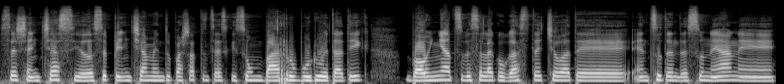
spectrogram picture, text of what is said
ze sentsazio edo ze pentsamendu pasatzen zaizkizun barru buruetatik, ba oinatz bezalako gaztetxo bat e, entzuten dezunean, e,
